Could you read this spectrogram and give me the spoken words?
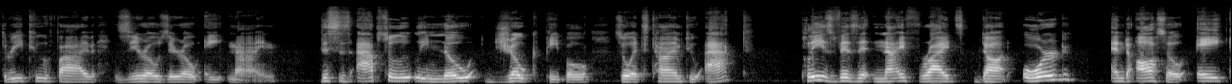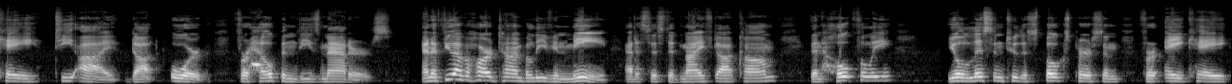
325 0089. This is absolutely no joke, people, so it's time to act. Please visit kniferights.org and also akti.org for help in these matters. And if you have a hard time believing me at assistedknife.com, then hopefully you'll listen to the spokesperson for akti.org.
